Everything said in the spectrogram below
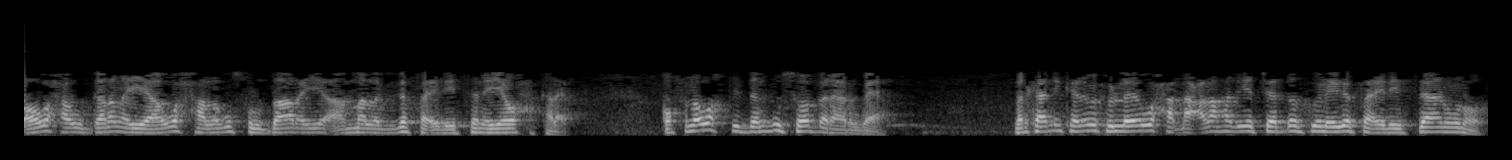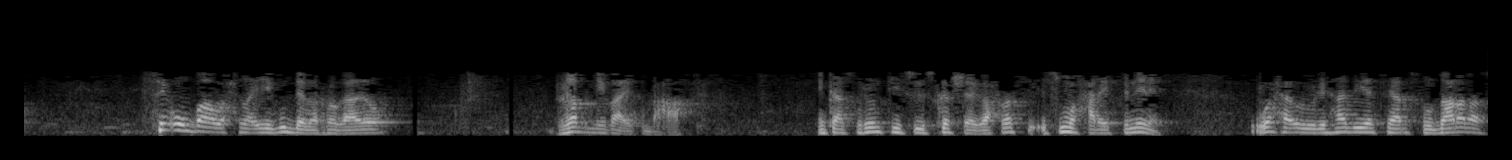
oo waxa uu garanayaa waxa lagu suldaarayo ama lagaga faa'idaysanayo waxa kale. Qofna wakti dambuu soo baraarugaa. Marka ninkani wuxuu leeya waxa dhacda had iyo jeer dadku inay iga faa'idaystaanuno si unbaa wax la iigu dabarogaayo qabni baa igu dhacaa. Ninkaas runtiisu iska sheegay waxba ismuu xariifinine waxa uu yihi had iyo jeer suldaaradaas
